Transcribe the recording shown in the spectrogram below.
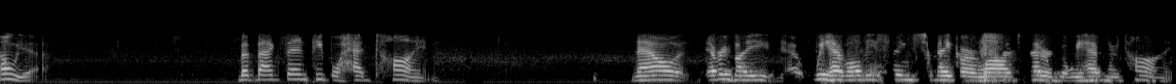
Oh yeah. But back then people had time. Now everybody we have all these things to make our lives better, but we have no time.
